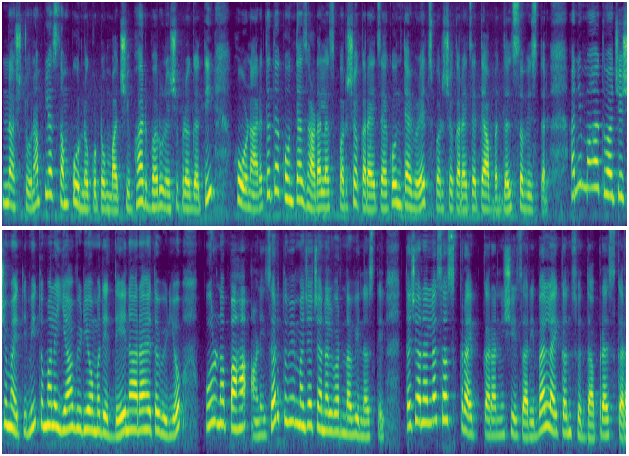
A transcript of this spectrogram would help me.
नष्ट होऊन आपल्या संपूर्ण कुटुंबाची भरभरून अशी प्रगती होणार आहे. तर त्या कोणत्या झाडाला स्पर्श करायचा आहे कोणत्या वेळेत स्पर्श करायचा आहे त्याबद्दल सविस्तर आणि महत्त्वाची अशी माहिती मी तुम्हाला या व्हिडिओमध्ये देणार आहे. तर व्हिडिओ पूर्ण पहा आणि जर तुम्ही माझ्या चॅनलवर नवीन असतील तर चॅनलला सबस्क्राईब करा आणि शेजारी बेल ऐकनसुद्धा प्रेस करा.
